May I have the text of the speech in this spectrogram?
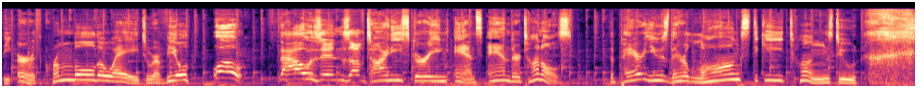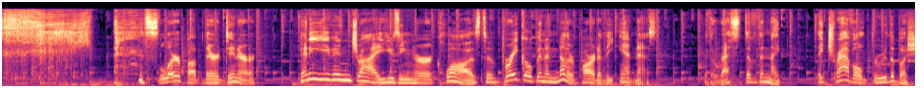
The earth crumbled away to reveal, whoa, thousands of tiny scurrying ants and their tunnels. The pair used their long, sticky tongues to slurp up their dinner Penny even tried using her claws to break open another part of the ant nest. For the rest of the night, they traveled through the bush,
